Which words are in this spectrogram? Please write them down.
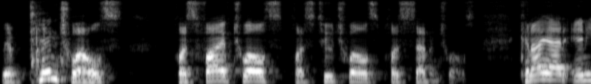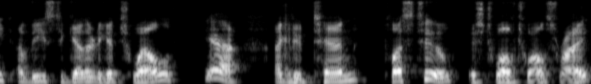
We have 10 12s plus 5 12s plus 2 12s plus 7 12s. Can I add any of these together to get 12? Yeah, I could do 10 plus 2 is 12 12s, right?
